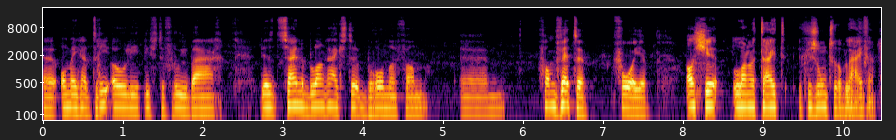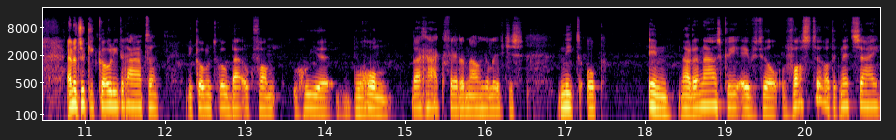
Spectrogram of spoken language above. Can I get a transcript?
Uh, Omega-3 olie, het liefste vloeibaar. Dit zijn de belangrijkste bronnen van, um, van vetten voor je. Als je lange tijd gezond wil blijven. En natuurlijk die koolhydraten, die komen natuurlijk ook bij ook van goede bron. Daar ga ik verder nou heel eventjes niet op in. Nou, daarnaast kun je eventueel vasten, wat ik net zei.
